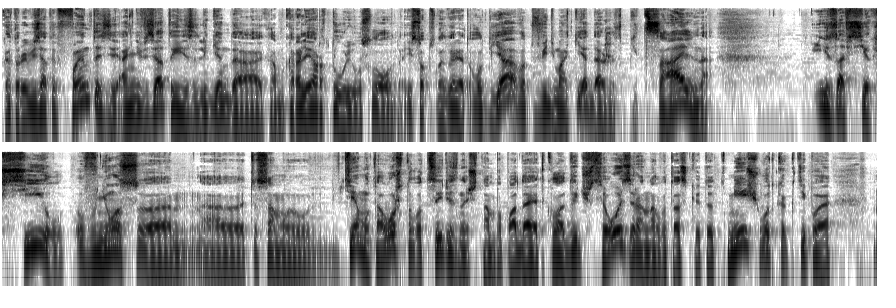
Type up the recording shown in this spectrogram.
которые взяты в фэнтези, они взяты из легенды о там, короле Артуре условно. И, собственно говоря, вот я вот в «Ведьмаке» даже специально изо всех сил внес э, э, эту самую тему того, что вот Цири, значит, там попадает к владычице озера, она вытаскивает этот меч, вот как типа э,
